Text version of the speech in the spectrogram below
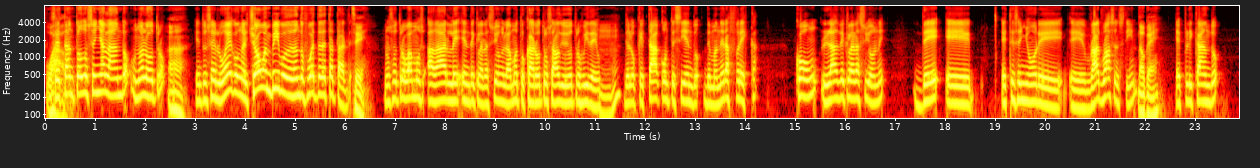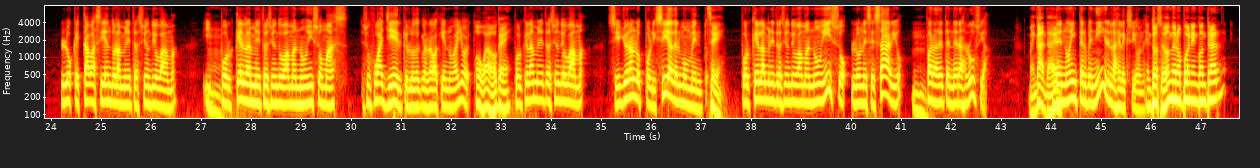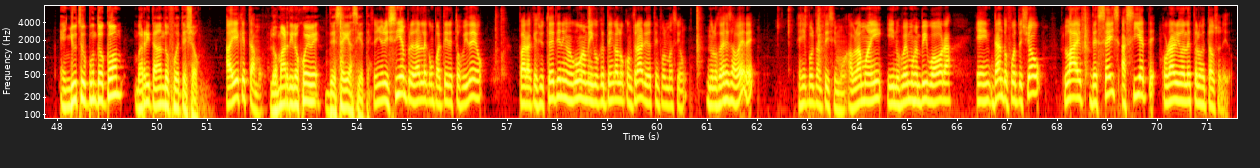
Wow. Se están todos señalando uno al otro. Ajá. Y entonces luego en el show en vivo de Dando Fuerte de esta tarde, Sí. Nosotros vamos a darle en declaración y le vamos a tocar otros audios y otros videos de lo que está aconteciendo de manera fresca con las declaraciones de eh, este señor eh, eh, Rod Rosenstein explicando lo que estaba haciendo la administración de Obama y por qué la administración de Obama no hizo más. Eso fue ayer que lo declaraba aquí en Nueva York. Oh, wow, ok. ¿Por qué la administración de Obama, si ellos eran los policías del momento, Sí. por qué la administración de Obama no hizo lo necesario para detener a Rusia Me encanta, ¿eh? de no intervenir en las elecciones? Entonces, ¿dónde nos pueden encontrar? En youtube.com, barrita dando fuete show. Ahí es que estamos. Los martes y los jueves de 6 a 7. Señores, y siempre darle a compartir estos videos para que si ustedes tienen algún amigo que tenga lo contrario de esta información, nos los deje saber, ¿eh? Es importantísimo. Hablamos ahí y nos vemos en vivo ahora en Dando Fuerte Show, live de 6 a 7, horario del este de los Estados Unidos.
